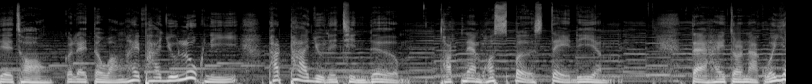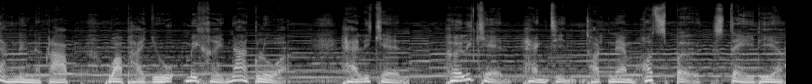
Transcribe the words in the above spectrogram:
เดทองก็ได้แต่หวังให้พายุลูกนี้ พัดพาอยู่ในถิ่นเดิมท็อตแนมฮอสเปอร์สเตเดียม แต่ให้ตระหนักไว้อย่างหนึ่งนะครับ ว่าพายุไม่เคยน่ากลัวแฮร์รี่เคนเฮอริเคนแห่งถิ่นท็อตแนมฮอตสเปอร์สเตเดียม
